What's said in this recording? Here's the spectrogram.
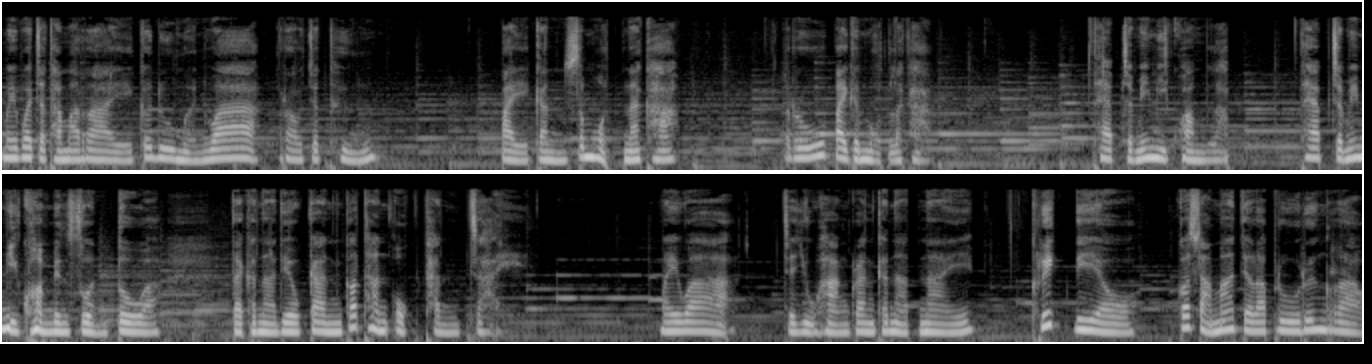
ไม่ว่าจะทำอะไรก็ดูเหมือนว่าเราจะถึง ไปกันสมดนะคะ รู้ไปกันหมดละค่ะ แทบจะไม่มีความลับ แทบจะไม่มีความเป็นส่วนตัว แต่ขณะเดียวกันก็ทันอกทันใจ ไม่ว่าจะอยู่ห่างกันขนาดไหน คลิกเดียวก็สามารถจะรับรู้เรื่องราว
